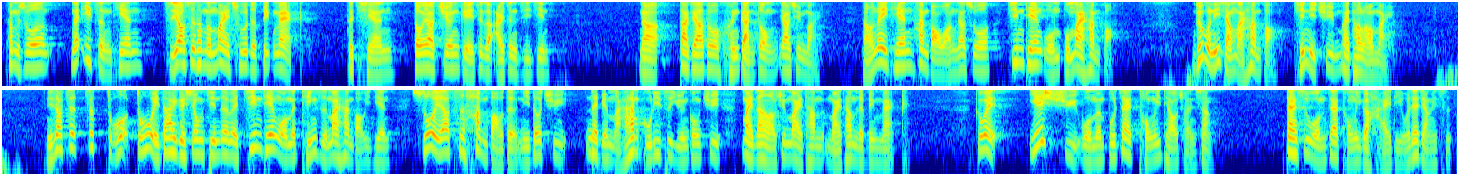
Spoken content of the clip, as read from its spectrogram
他们说，那一整天只要是他们卖出的 Big Mac 的钱，都要捐给这个癌症基金。那大家都很感动，要去买。然后那天，汉堡王他说：“今天我们不卖汉堡。如果你想买汉堡，请你去麦当劳买。你知道这这多多伟大一个胸襟，对不对？今天我们停止卖汉堡一天，所有要吃汉堡的，你都去那边买。他们鼓励自己员工去麦当劳去卖他们买他们的 Big Mac。各位，也许我们不在同一条船上，但是我们在同一个海底。我再讲一次，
